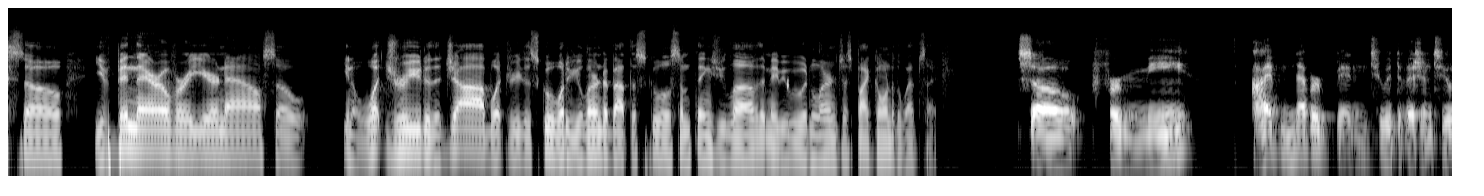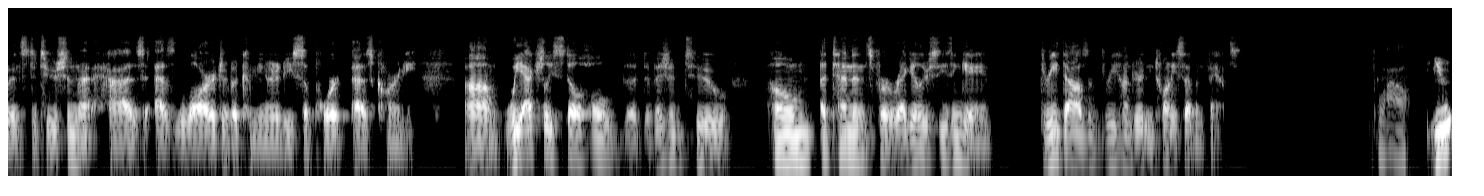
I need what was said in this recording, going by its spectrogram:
so you've been there over a year now. So you know what drew you to the job? What drew you to the school? What have you learned about the school? Some things you love that maybe we wouldn't learn just by going to the website. So for me i've never been to a division two institution that has as large of a community support as kearney um, we actually still hold the division two home attendance for a regular season game 3327 fans Wow. You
